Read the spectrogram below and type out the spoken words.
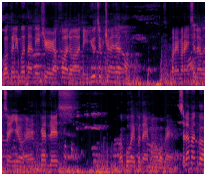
huwag kalimutan i-share at follow ating YouTube channel. Maraming maraming salamat sa inyo and God bless. Mabuhay po tayo mga kababayan. Salamat po.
